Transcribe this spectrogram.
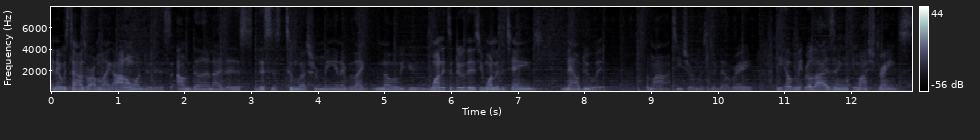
And there was times where I'm like, I don't want to do this. I'm done. I just, this is too much for me. And they'd be like, no, you wanted to do this. You wanted to change. Now do it my teacher, Mr. Del Rey. He helped me realizing my strengths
